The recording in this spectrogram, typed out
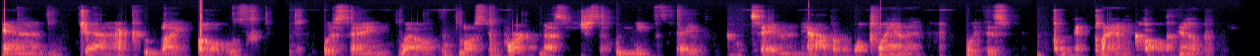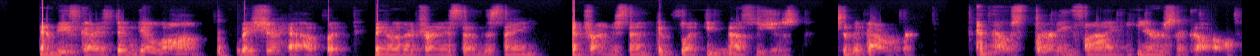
And Jack, who liked both, was saying, well, the most important message is that we need to save, save an inhabitable planet with this plant called hemp. And these guys didn't get along. They should have, but you know they're trying to send the same. They're trying to send conflicting messages to the government. And that was 35 years ago.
